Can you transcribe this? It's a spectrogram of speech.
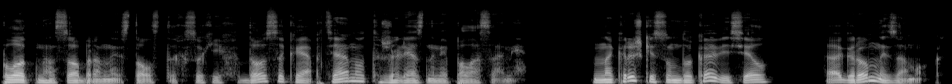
плотно собранный из толстых сухих досок и обтянут железными полосами. На крышке сундука висел огромный замок.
